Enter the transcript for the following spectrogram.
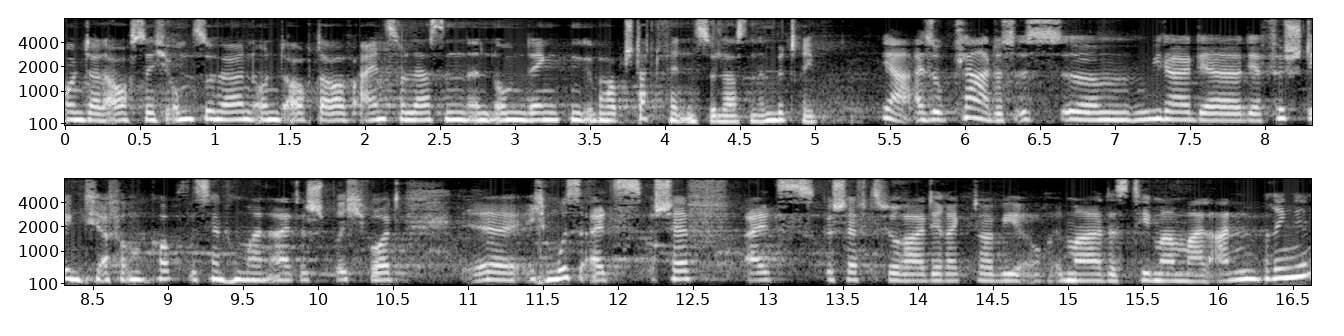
und dann auch sich umzuhören und auch darauf einzulassen, ein Umdenken überhaupt stattfinden zu lassen im Betrieb. Ja, also klar, das ist ähm, wieder der, der Fisch stinkt ja vom Kopf, ist ja nun mal ein altes Sprichwort. Äh, ich muss als Chef, als Geschäftsführer, Direktor, wie auch immer, das Thema mal anbringen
